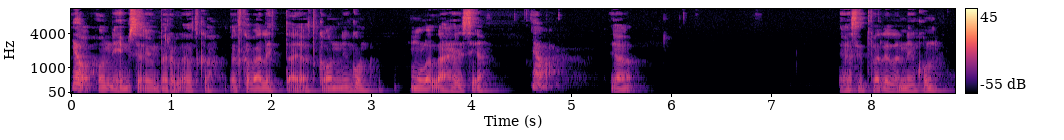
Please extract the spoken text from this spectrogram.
Joo. ja on ihmisiä ympärillä, jotka, jotka välittää ja jotka on niin kuin mulle läheisiä. joo, Ja, ja sitten välillä niin kun,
